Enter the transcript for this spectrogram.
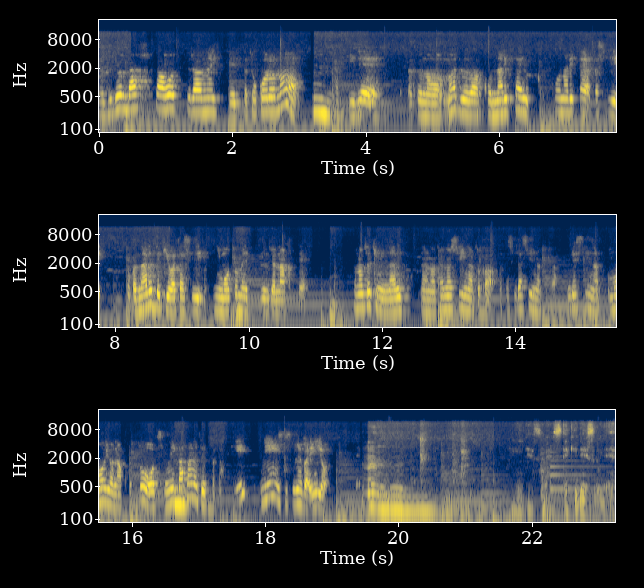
自分らしさを貫いていったところの先で、うん、そのまずはこうなりたいこうなりたい私とかなるべき私に求めるんじゃなくてその時になりあの楽しいなとか私らしいなとか嬉しいなと思うようなことを積み重ねていった時に進めばいいよって。うんうんいいですね素敵ですね。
